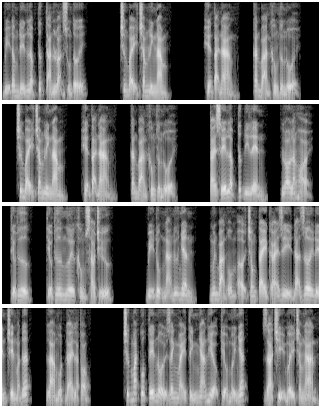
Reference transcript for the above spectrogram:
bị đâm đến lập tức tán loạn xuống tới. Chương bảy trăm linh năm. Hiện tại nàng, căn bản không thường nổi chương bảy trăm linh năm, hiện tại nàng, căn bản không thường nổi. Tài xế lập tức đi lên, lo lắng hỏi, tiểu thư tiểu thư ngươi không sao chứ? Bị đụng ngã nữ nhân, nguyên bản ôm ở trong tay cái gì đã rơi đến trên mặt đất, là một đài laptop. Trước mắt quốc tế nổi danh máy tính nhãn hiệu kiểu mới nhất, giá trị mấy trăm ngàn.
